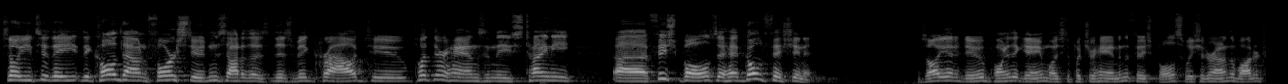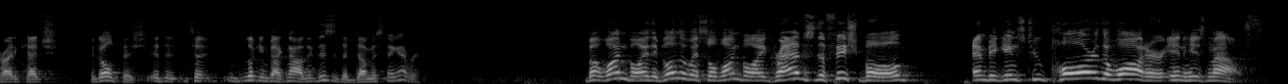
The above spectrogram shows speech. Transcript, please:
So you, they, they called down four students out of this, this big crowd to put their hands in these tiny uh, fish bowls that had goldfish in it. So all you had to do, point of the game, was to put your hand in the fish bowl, swish it around in the water, try to catch the goldfish. It, to, looking back now, this is the dumbest thing ever. But one boy, they blow the whistle, one boy grabs the fish bowl and begins to pour the water in his mouth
